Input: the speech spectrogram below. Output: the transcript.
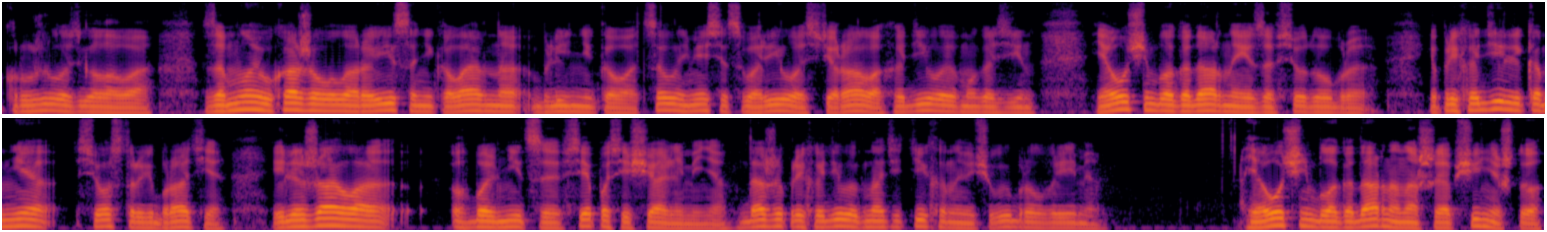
кружилась голова. За мной ухаживала Раиса Николаевна Блинникова. Целый месяц варила, стирала, ходила в магазин. Я очень благодарна ей за все доброе. И приходили ко мне сестры и братья, и лежала в больнице, все посещали меня. Даже приходил Игнатий Тихонович, выбрал время. Я очень благодарна нашей общине, что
